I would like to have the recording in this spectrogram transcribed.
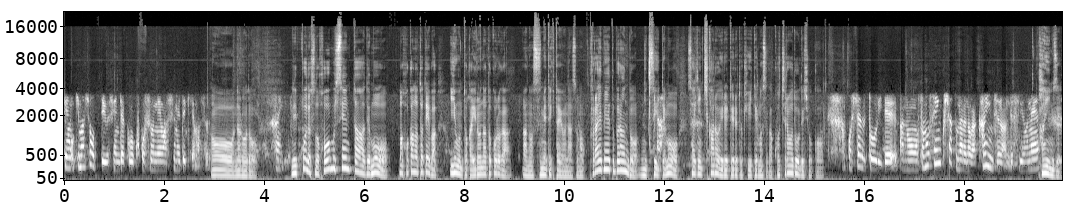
線置きましょうっていう戦略をここ数年は進めてきてます。おーなるほど。はい。で一方でそのホームセンターでも、まあ、他の例えばイオンとかいろんなところがあの進めてきたようなそのプライベートブランドについても最近力を入れていると聞いてますがこちらはどうでしょうか？おっしゃる通りで、あのその先駆者となるのがカインズなんですよね。カインズ。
